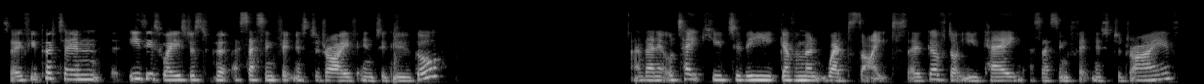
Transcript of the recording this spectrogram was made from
So if you put in, the easiest way is just to put assessing fitness to drive into Google. And then it will take you to the government website. So gov.uk, assessing fitness to drive.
